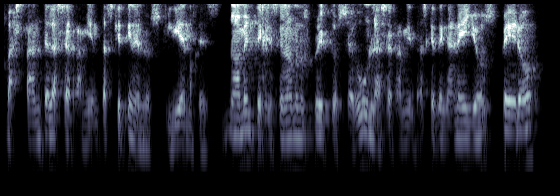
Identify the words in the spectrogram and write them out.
bastante las herramientas que tienen los clientes. Normalmente gestionamos los proyectos según las herramientas que tengan ellos, pero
